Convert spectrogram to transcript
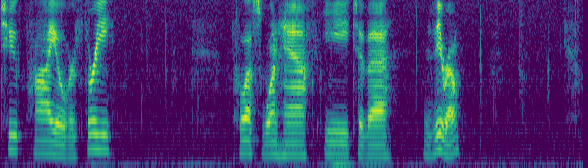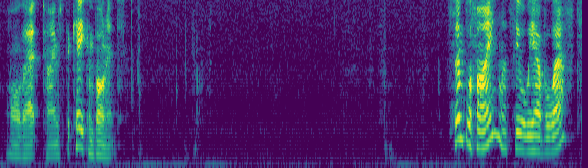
2 pi over 3 plus 1 half e to the 0. All that times the k component. Simplifying, let's see what we have left.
